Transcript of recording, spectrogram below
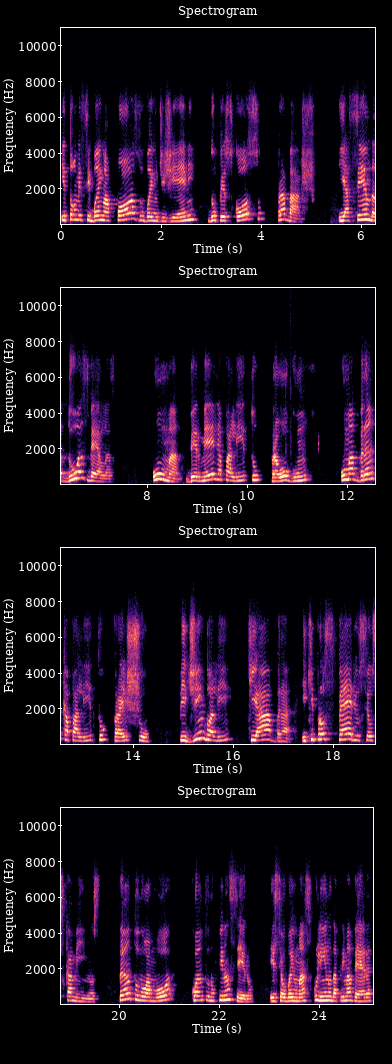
E tomem esse banho após o banho de higiene, do pescoço para baixo. E acenda duas velas, uma vermelha palito para Ogum, uma branca palito para Exu, pedindo ali que abra e que prospere os seus caminhos, tanto no amor quanto no financeiro. Esse é o banho masculino da primavera,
